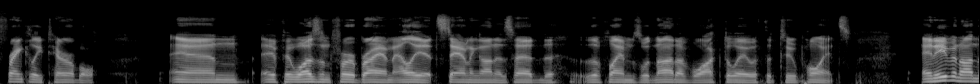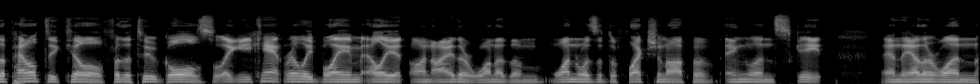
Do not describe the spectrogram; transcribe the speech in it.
frankly terrible. And if it wasn't for Brian Elliott standing on his head, the Flames would not have walked away with the two points. And even on the penalty kill for the two goals, like you can't really blame Elliott on either one of them. One was a deflection off of Engelland's skate, and the other one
